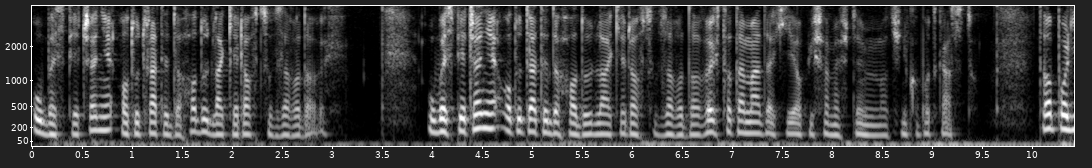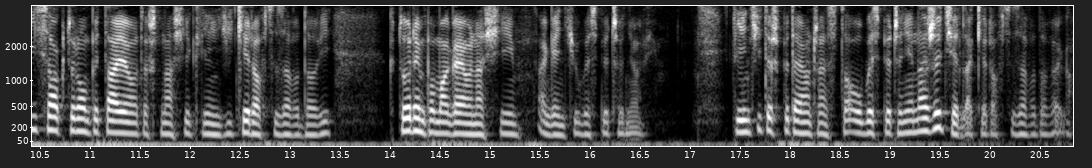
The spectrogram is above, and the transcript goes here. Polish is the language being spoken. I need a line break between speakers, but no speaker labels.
Ubezpieczenie od utraty dochodu dla kierowców zawodowych. Ubezpieczenie od utraty dochodu dla kierowców zawodowych to temat, jaki opiszemy w tym odcinku podcastu. To polisa, o którą pytają też nasi klienci, kierowcy zawodowi, którym pomagają nasi agenci ubezpieczeniowi. Klienci też pytają często o ubezpieczenie na życie dla kierowcy zawodowego.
